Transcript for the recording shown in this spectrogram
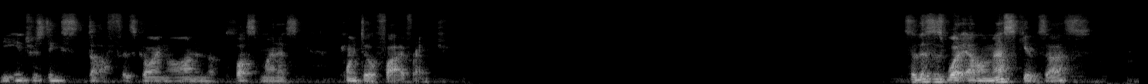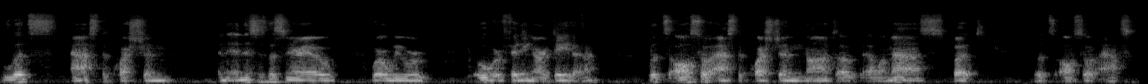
the interesting stuff is going on in the plus minus 0.05 range. So this is what LMS gives us. Let's ask the question, and, and this is the scenario where we were overfitting our data. Let's also ask the question not of LMS, but let's also ask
